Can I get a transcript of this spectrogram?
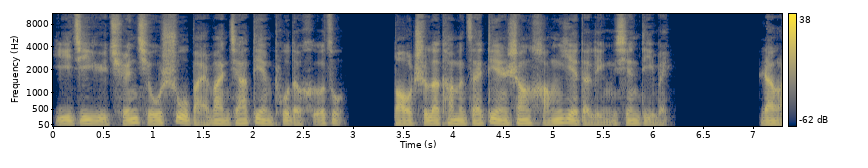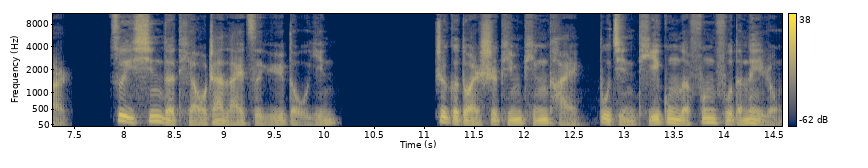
以及与全球数百万家店铺的合作，保持了他们在电商行业的领先地位。然而，最新的挑战来自于抖音。这个短视频平台不仅提供了丰富的内容，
